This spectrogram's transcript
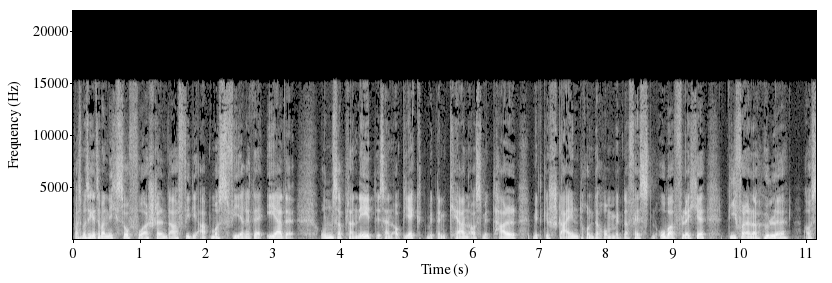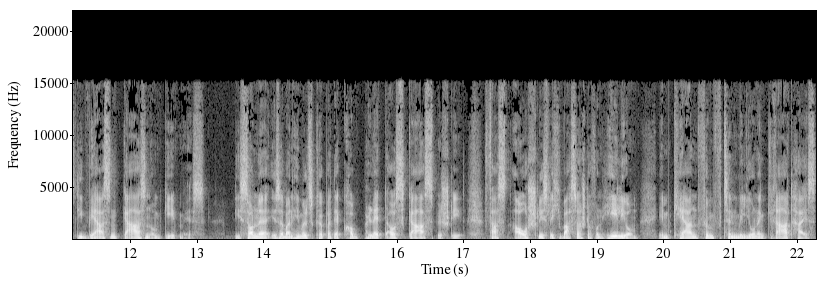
Was man sich jetzt aber nicht so vorstellen darf wie die Atmosphäre der Erde. Unser Planet ist ein Objekt mit dem Kern aus Metall, mit Gestein drumherum, mit einer festen Oberfläche, die von einer Hülle aus diversen Gasen umgeben ist. Die Sonne ist aber ein Himmelskörper, der komplett aus Gas besteht, fast ausschließlich Wasserstoff und Helium, im Kern 15 Millionen Grad heiß,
